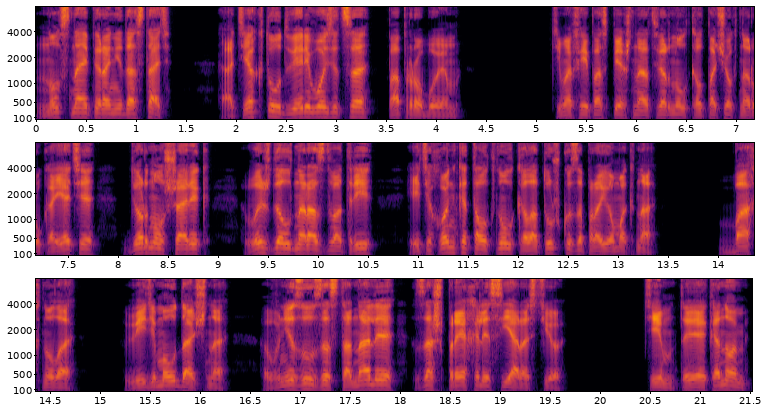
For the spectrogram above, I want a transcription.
Ну, снайпера не достать, а тех, кто у двери возится, попробуем. Тимофей поспешно отвернул колпачок на рукояти, дернул шарик, выждал на раз-два-три и тихонько толкнул колотушку за проем окна. Бахнуло. Видимо, удачно. Внизу застонали, зашпрехали с яростью. «Тим, ты экономь,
